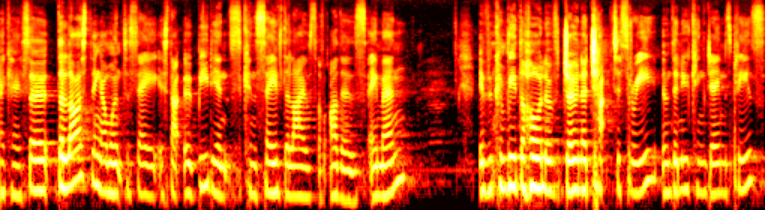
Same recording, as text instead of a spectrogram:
Okay, so the last thing I want to say is that obedience can save the lives of others. Amen? If you can read the whole of Jonah chapter 3 in the New King James, please.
